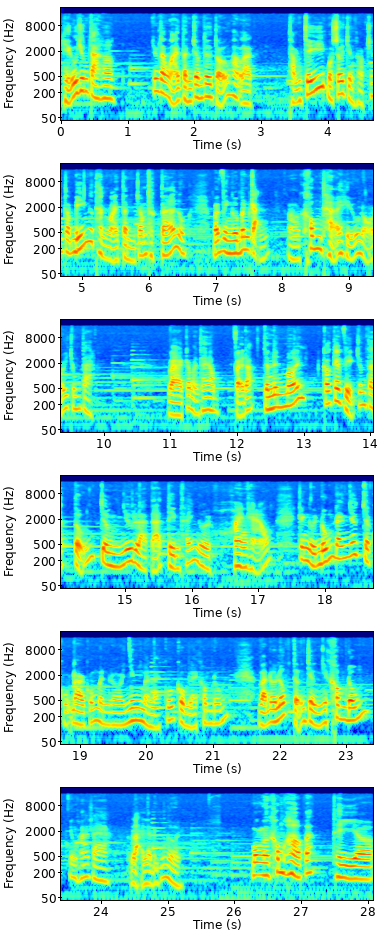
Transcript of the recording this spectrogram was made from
hiểu chúng ta hơn. Chúng ta ngoại tình trong tư tưởng hoặc là thậm chí một số trường hợp chúng ta biến nó thành ngoại tình trong thực tế luôn. Bởi vì người bên cạnh uh, không thể hiểu nổi chúng ta. Và các bạn thấy không? Vậy đó. Cho nên mới có cái việc chúng ta tưởng chừng như là đã tìm thấy người hoàn hảo cái người đúng đắn nhất cho cuộc đời của mình rồi nhưng mà lại cuối cùng lại không đúng. Và đôi lúc tưởng chừng như không đúng nhưng hóa ra lại là đúng người. Một người không hợp á thì ờ,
